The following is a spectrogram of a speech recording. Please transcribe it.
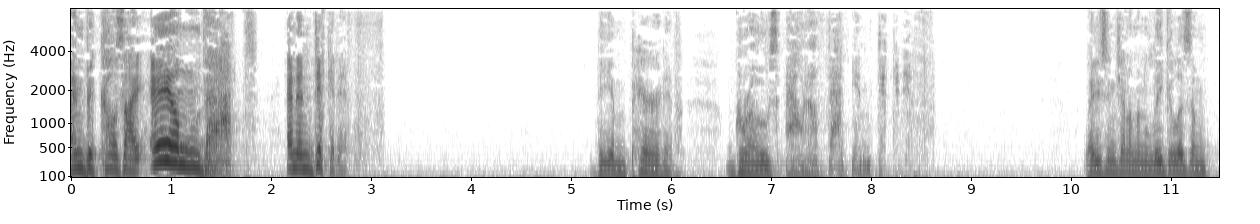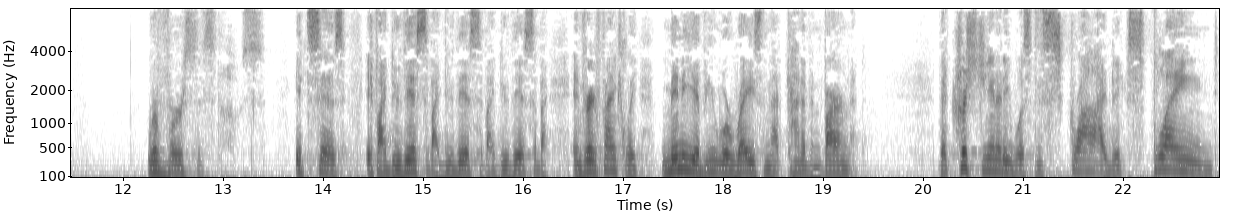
And because I am that, an indicative. the imperative grows out of that indicative. Ladies and gentlemen, legalism reverses those. It says, if I do this, if I do this, if I do this, if I, and very frankly, many of you were raised in that kind of environment. That Christianity was described, explained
